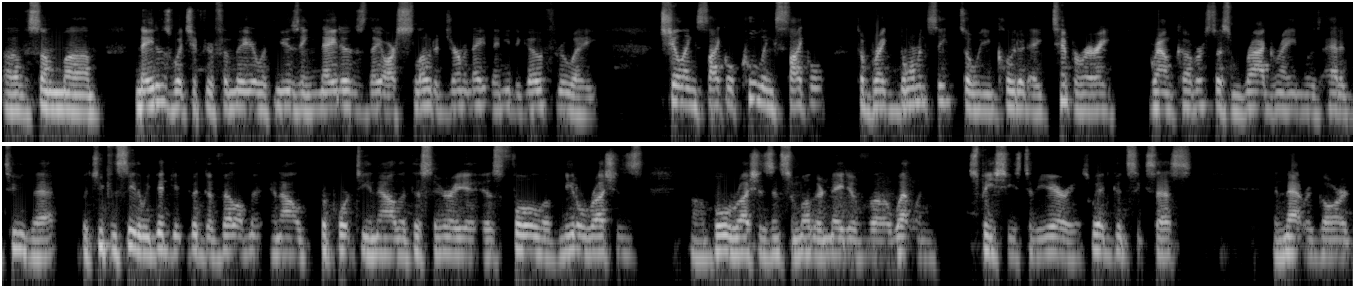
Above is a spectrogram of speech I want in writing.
of some um, natives, which if you're familiar with using natives, they are slow to germinate. They need to go through a chilling cycle, cooling cycle to break dormancy. So we included a temporary ground cover. So some rye grain was added to that. But you can see that we did get good development. And I'll report to you now that this area is full of needle rushes, uh, bulrushes, and some other native uh, wetland species to the area. So we had good success in that regard.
